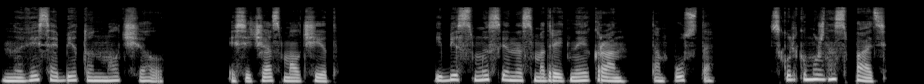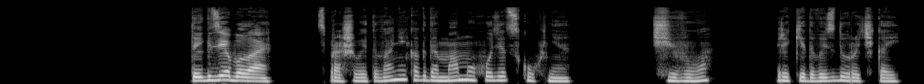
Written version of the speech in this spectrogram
Но весь обед он молчал и сейчас молчит. И бессмысленно смотреть на экран, там пусто. Сколько можно спать? «Ты где была?» — спрашивает Ваня, когда мама уходит с кухни. «Чего?» — прикидываясь дурочкой.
